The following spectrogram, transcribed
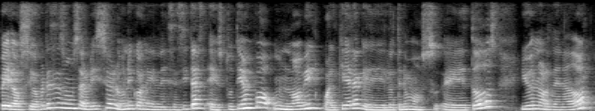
Pero si ofreces un servicio, lo único que necesitas es tu tiempo, un móvil cualquiera, que lo tenemos eh, todos, y un ordenador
